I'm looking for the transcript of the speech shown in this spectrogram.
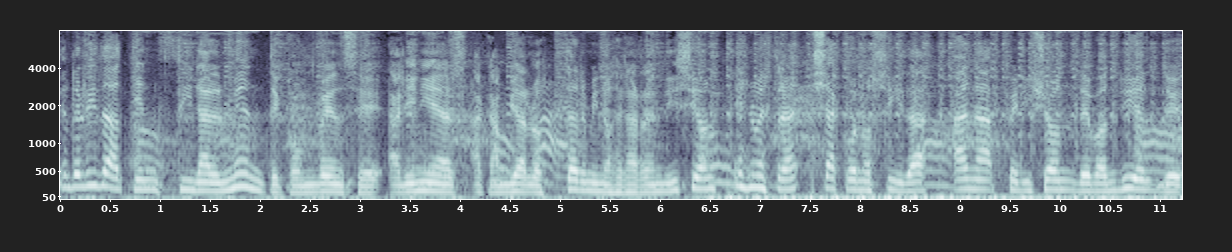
En realidad, quien finalmente convence a Liniers a cambiar los términos de la rendición es nuestra ya conocida Ana Perillon de Bondiel de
